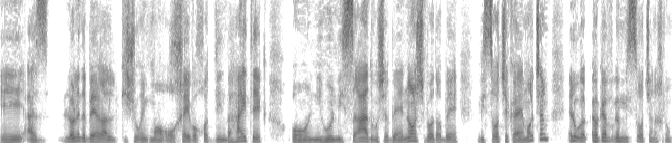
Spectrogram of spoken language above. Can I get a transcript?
אה, אז לא נדבר על כישורים כמו עורכי ועורכות דין בהייטק, או ניהול משרד ומשאבי אנוש ועוד הרבה משרות שקיימות שם. אלו, אגב, גם משרות שאנחנו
